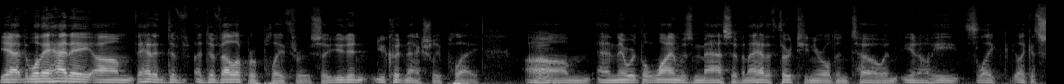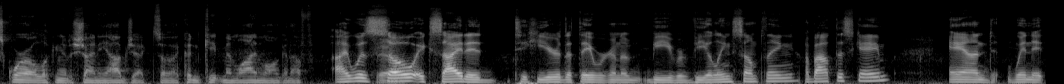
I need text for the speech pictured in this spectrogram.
Yeah, well, they had a um, they had a, dev- a developer playthrough, so you didn't you couldn't actually play. Um, and there were the line was massive, and I had a 13 year old in tow, and you know he's like like a squirrel looking at a shiny object, so I couldn't keep him in line long enough. I was so excited to hear that they were going to be revealing something about this game and when it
